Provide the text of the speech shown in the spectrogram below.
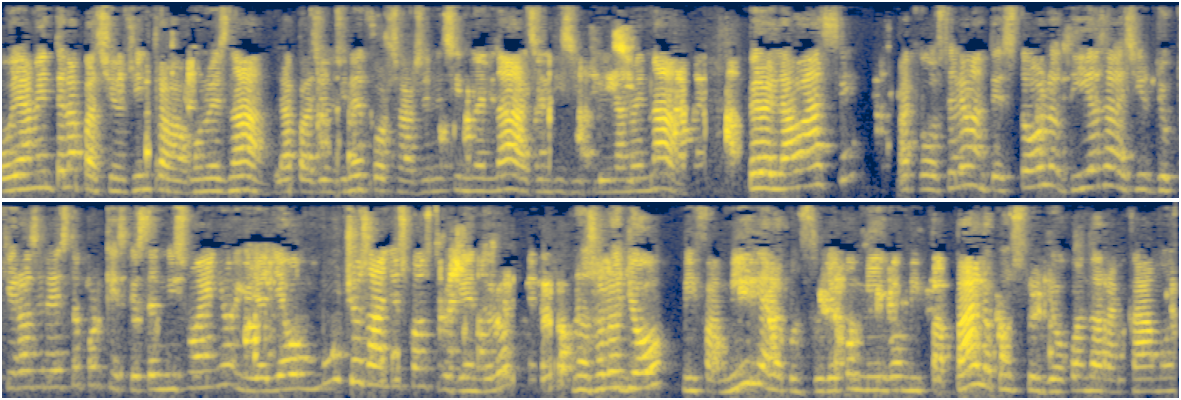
Obviamente la pasión sin trabajo no es nada, la pasión sin esforzarse no es nada, sin disciplina no es nada, pero es la base para que vos te levantes todos los días a decir, yo quiero hacer esto porque es que este es mi sueño y yo ya llevo muchos años construyéndolo. No solo yo, mi familia lo construyó conmigo, mi papá lo construyó cuando arrancamos,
